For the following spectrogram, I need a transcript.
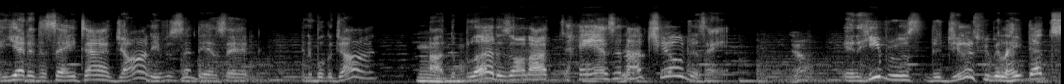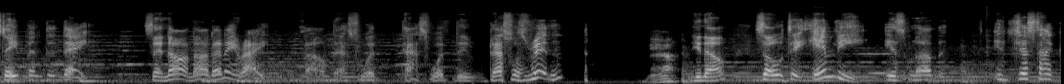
And yet at the same time, John even said there and said in the book of John, uh, the Mhm. blood is on our hands and Yeah. our children's hands. yeah. In Hebrews, the Jewish people hate that statement today. Say, no, no, that ain't right. No, that's what that's what the that's what's written. Yeah. you know so the envy is another it's just like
